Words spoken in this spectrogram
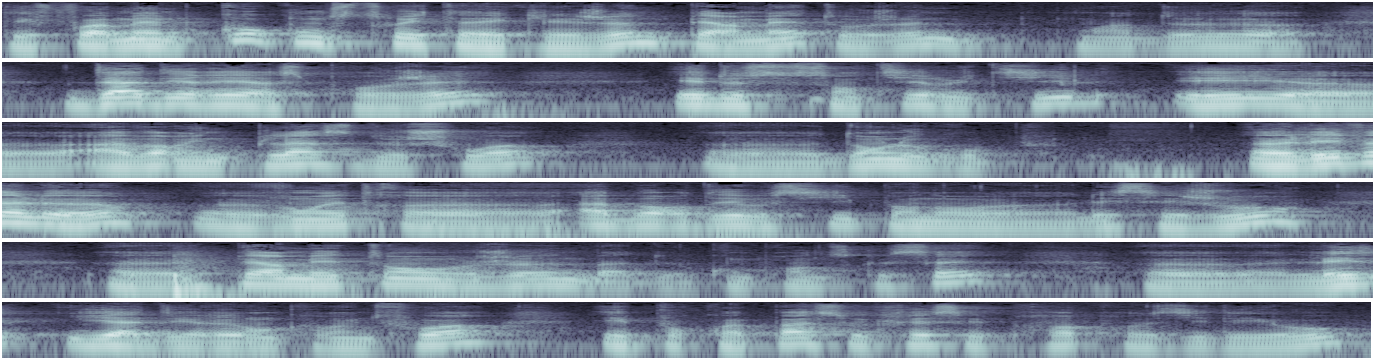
des fois même co-construites avec les jeunes, permettent aux jeunes euh, d'adhérer à ce projet et de se sentir utile et euh, avoir une place de choix dans le groupe. les valeurs vont être abordées aussi pendant les séjours, permettant aux jeunes bah, de comprendre ce que c'est, y adhérer encore une fois, et pourquoi pas se créer ses propres idéaux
